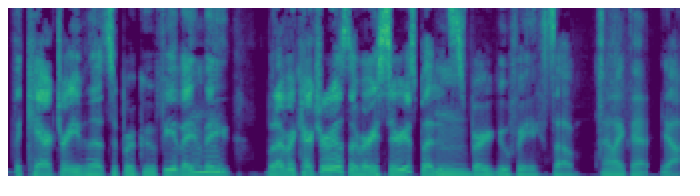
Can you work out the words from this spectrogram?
the character, even though it's super goofy. They, they, whatever character it is, they're very serious, but it's Mm. very goofy. So, I like that. yeah.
